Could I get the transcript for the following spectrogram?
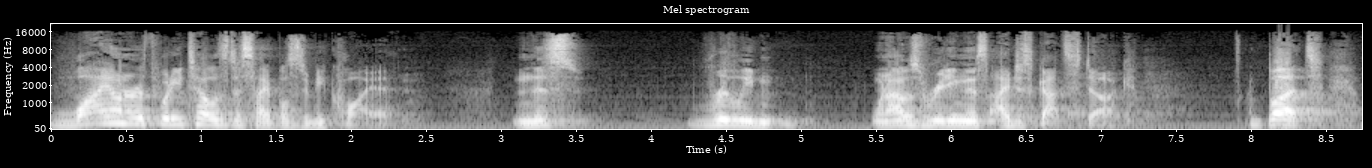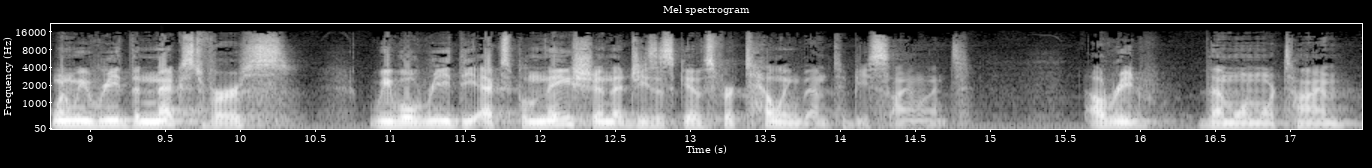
Why on earth would he tell his disciples to be quiet? And this really, when I was reading this, I just got stuck. But when we read the next verse, we will read the explanation that Jesus gives for telling them to be silent. I'll read them one more time.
